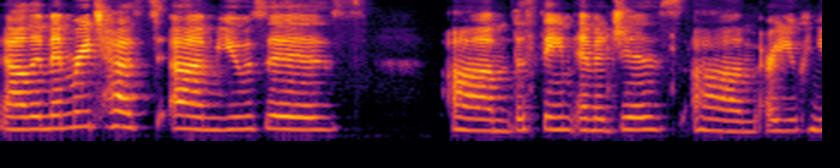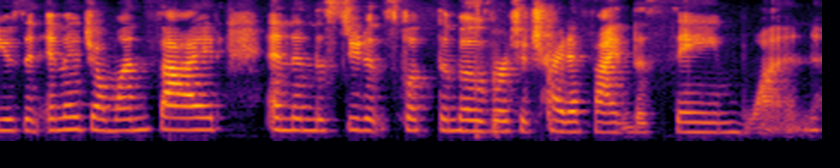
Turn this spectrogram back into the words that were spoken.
Now the memory test um, uses um, the same images, um, or you can use an image on one side, and then the students flip them over to try to find the same one.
